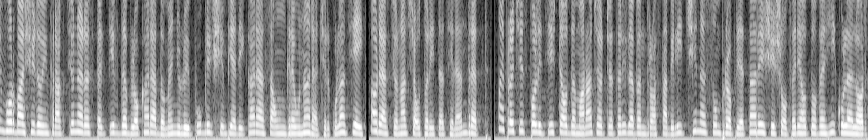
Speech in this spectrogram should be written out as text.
Fiind vorba și de o infracțiune, respectiv de blocarea domeniului public și împiedicarea sau îngreunarea circulației, au reacționat și autoritățile în drept. Mai precis, polițiștii au demarat cercetările pentru a stabili cine sunt proprietarii și șoferii autovehiculelor.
